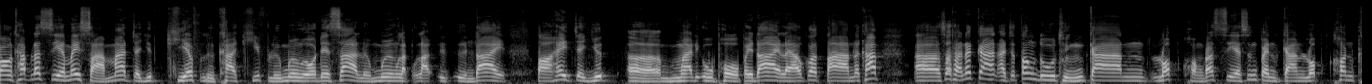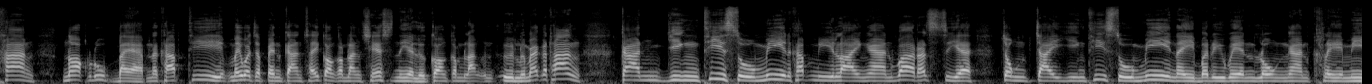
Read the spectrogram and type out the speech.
กองทัพรัสเซียไม่สามารถจะยึดเคียฟ หรือคาคิฟ หรือเมืองโอเดซาหรือเมืองหลักๆ อื่น ๆ ได้ ต่อให้จะยึดมาริอูโพไปได้แล้วก็ตามนะครับสถานการณ์อาจจะต้องดูถึงการลบของรัสเซีย ซึ่งเป็นการลบค่อนข้างนอกรูปแบบนะครับที่ไม่ว่าจะเป็นการใช้กองกำลังเชสเนีย หรือกองกำลังอื่น ๆ หรือแม้กระทั่ง การยิงที่ซูมี่นะครับมีรายงานว่ารัสเซียจงใจยิงที่ซูมี่ในบริเวณโรงงานเคลมี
